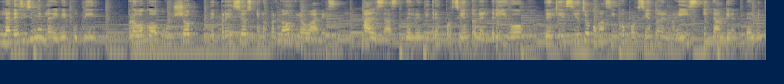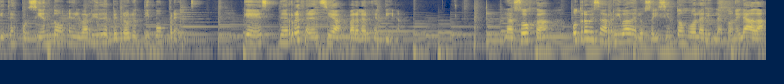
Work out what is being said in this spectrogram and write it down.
La decisión de Vladimir Putin provocó un shock de precios en los mercados globales, alzas del 23% en el trigo, del 18,5% en el maíz y también del 23% en el barril de petróleo tipo Brent, que es de referencia para la Argentina. La soja, otra vez arriba de los 600 dólares la tonelada,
